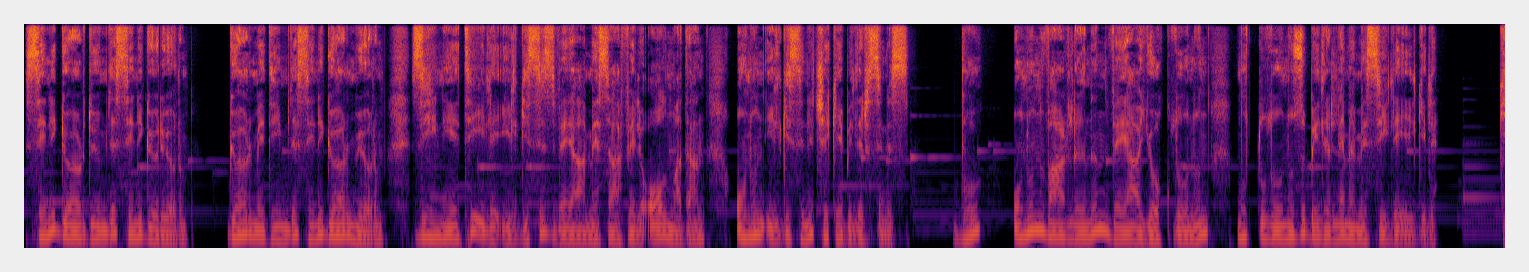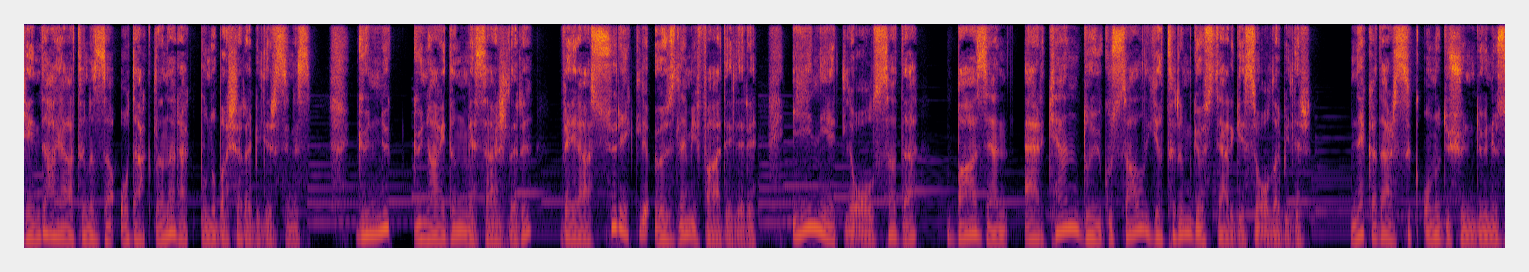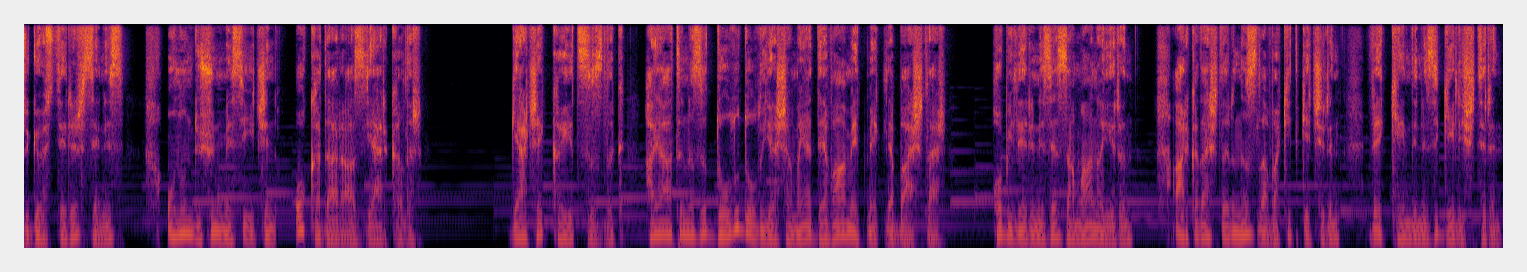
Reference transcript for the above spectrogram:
Seni gördüğümde seni görüyorum. Görmediğimde seni görmüyorum. Zihniyeti ile ilgisiz veya mesafeli olmadan onun ilgisini çekebilirsiniz. Bu, onun varlığının veya yokluğunun mutluluğunuzu belirlememesiyle ilgili kendi hayatınıza odaklanarak bunu başarabilirsiniz. Günlük günaydın mesajları veya sürekli özlem ifadeleri iyi niyetli olsa da bazen erken duygusal yatırım göstergesi olabilir. Ne kadar sık onu düşündüğünüzü gösterirseniz onun düşünmesi için o kadar az yer kalır. Gerçek kayıtsızlık hayatınızı dolu dolu yaşamaya devam etmekle başlar. Hobilerinize zaman ayırın, arkadaşlarınızla vakit geçirin ve kendinizi geliştirin.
